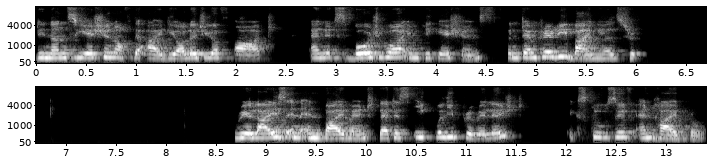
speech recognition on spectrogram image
denunciation of the ideology of art and its bourgeois implications, contemporary biennials realize an environment that is equally privileged, exclusive, and highbrow.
